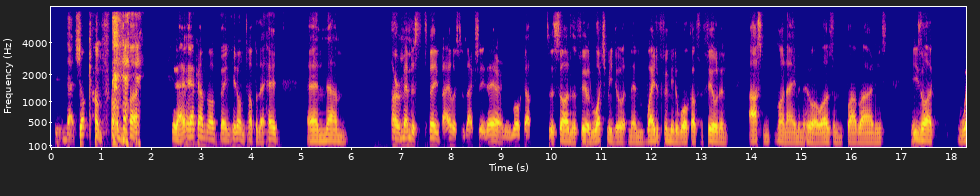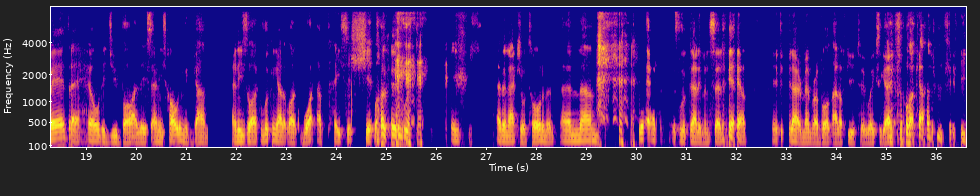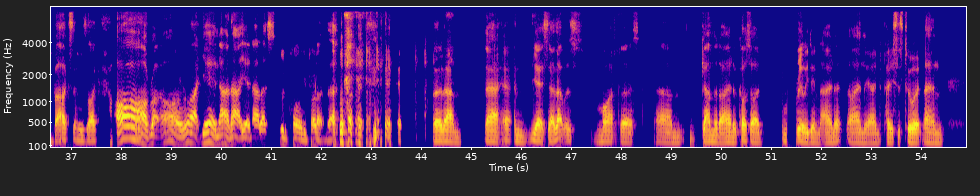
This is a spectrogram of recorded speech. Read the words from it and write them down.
did that shot come from? like, you know, how come I've been hit on top of the head? And um, I remember Steve Bayliss was actually there, and he walked up to the side of the field, watched me do it, and then waited for me to walk off the field and asked my name and who I was and blah blah. And he's he's like, where the hell did you buy this? And he's holding the gun and he's like looking at it like, what a piece of shit! Like at an actual tournament? And um, yeah, I just looked at him and said, yeah. If you don't remember, I bought that off you two weeks ago for like 150 bucks, and he's like, "Oh, right, oh, right, yeah, no, no, yeah, no, that's good quality product." Though. but um, nah, and yeah, so that was my first um, gun that I owned. Of course, I really didn't own it. I only owned pieces to it, and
